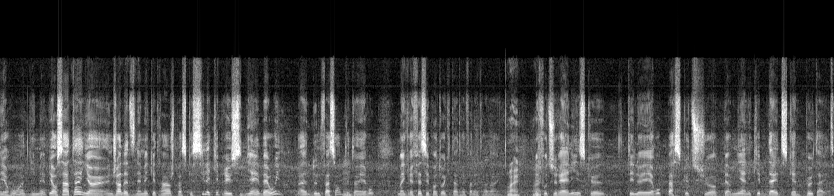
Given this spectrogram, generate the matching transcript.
héros, entre guillemets. Puis on s'entend, il y a un, une genre de dynamique étrange parce que si l'équipe réussit bien, ben oui, ben, d'une façon, tu es un héros. Malgré fait, c'est pas toi qui es en train de faire le travail. Ouais, Mais il ouais. faut que tu réalises que tu es le héros parce que tu as permis à l'équipe d'être ce qu'elle peut être.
